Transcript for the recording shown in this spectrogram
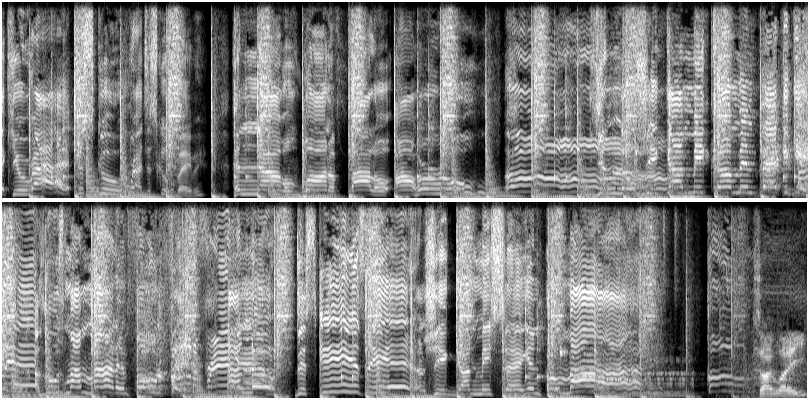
take you right to school. Right to school, baby. And now I wanna follow all her rules. Oh, So Lee,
